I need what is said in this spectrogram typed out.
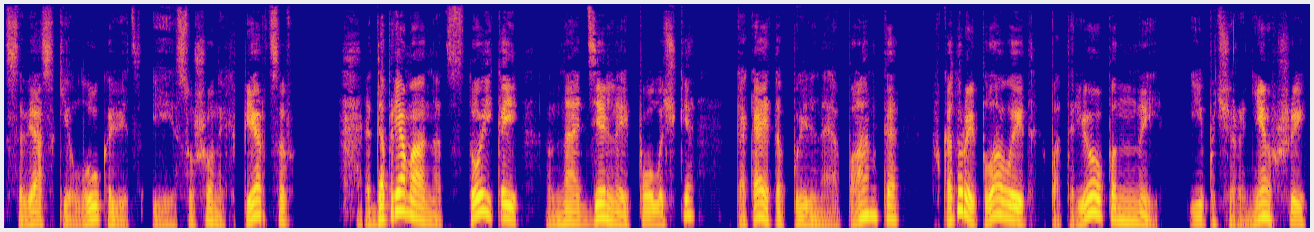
связки луковиц и сушеных перцев, да прямо над стойкой на отдельной полочке какая-то пыльная банка, в которой плавает потрепанный и почерневший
